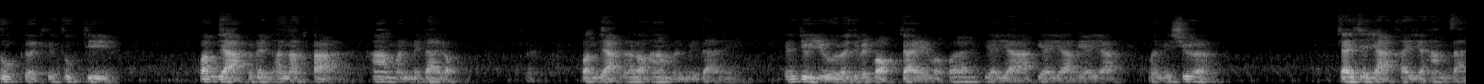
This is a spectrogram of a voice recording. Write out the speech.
ทุกข์เกิดขึ้นทุกที ความอยากเป็นอนัตตาห้ามมันไม่ได้หรอก ความอยากนั้นเราห้ามมันไม่ได้งั้นอยู่ๆเราจะไปบอกใจบอกว่าอย่าอยากอย่าอยากอย่าอยากมันไม่เชื่อ ใจจะอยากใครจะห้ามได้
